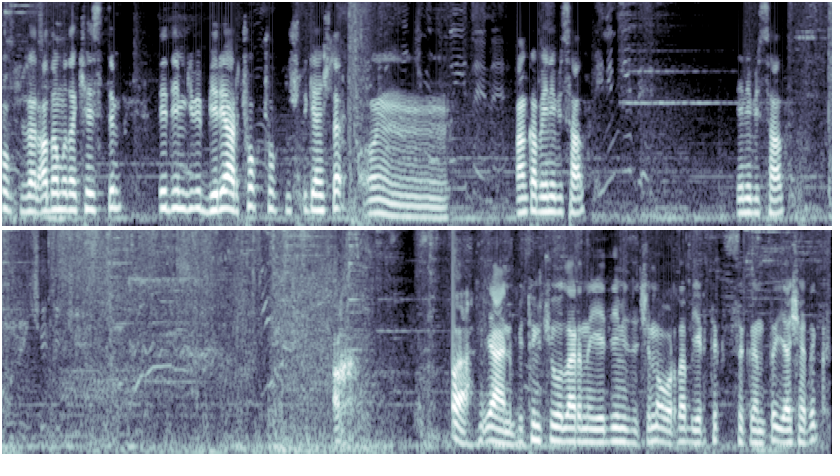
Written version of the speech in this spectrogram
çok güzel. Adamı da kestim. Dediğim gibi bir yer çok çok güçlü gençler. Hmm. Kanka beni bir sal. Beni bir sal. Ah. Ah, Yani bütün Q'larını yediğimiz için orada bir tık sıkıntı yaşadık.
